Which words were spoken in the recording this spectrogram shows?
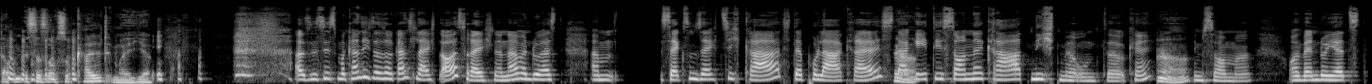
darum ist es auch so kalt immer hier. Ja. Also es ist, man kann sich das auch ganz leicht ausrechnen, ne? wenn du hast ähm, 66 Grad, der Polarkreis, ja. da geht die Sonne Grad nicht mehr unter, okay? Ja. Im Sommer. Und wenn du jetzt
